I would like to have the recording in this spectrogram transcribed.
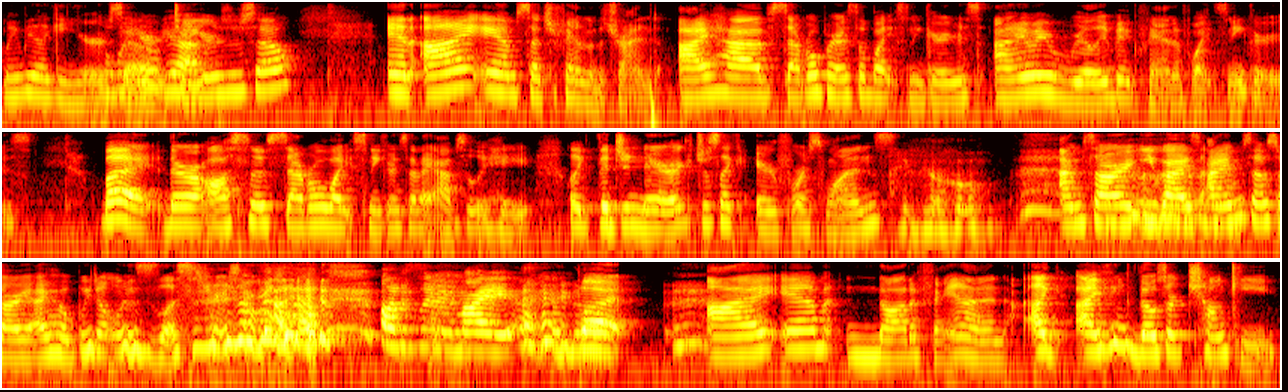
maybe like a year or so, year- yeah. two years or so. And I am such a fan of the trend. I have several pairs of white sneakers. I am a really big fan of white sneakers. But there are also several white sneakers that I absolutely hate. Like the generic, just like Air Force Ones. I know. I'm sorry, you guys. I am so sorry. I hope we don't lose listeners over this. Honestly, we might. But I am not a fan. Like I think those are chunky.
